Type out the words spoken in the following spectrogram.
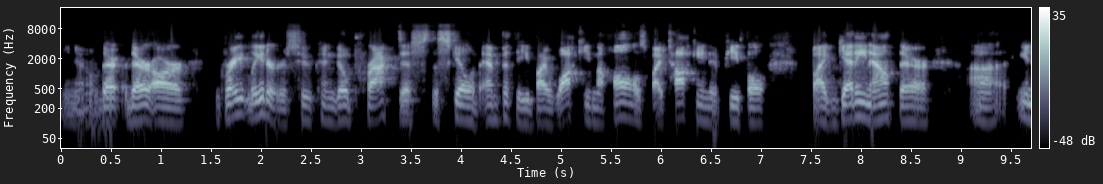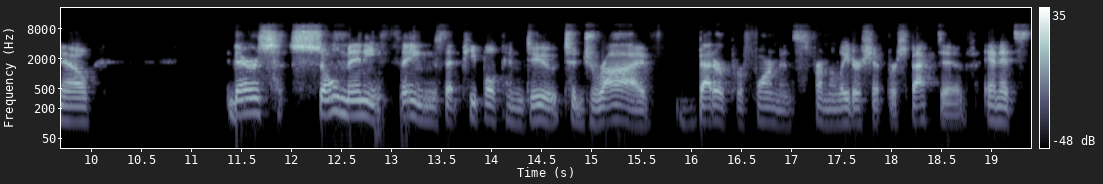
you know there there are great leaders who can go practice the skill of empathy by walking the halls by talking to people by getting out there. Uh, you know, there's so many things that people can do to drive better performance from a leadership perspective. And it's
